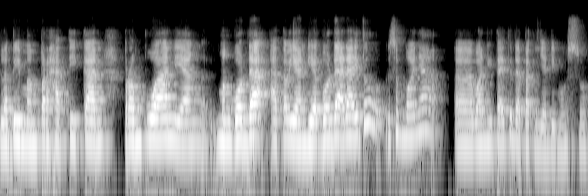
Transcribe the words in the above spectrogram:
lebih memperhatikan perempuan yang menggoda atau yang dia goda. Nah, itu semuanya uh, wanita itu dapat menjadi musuh.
